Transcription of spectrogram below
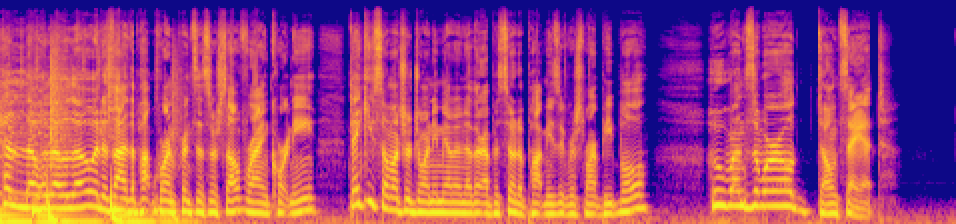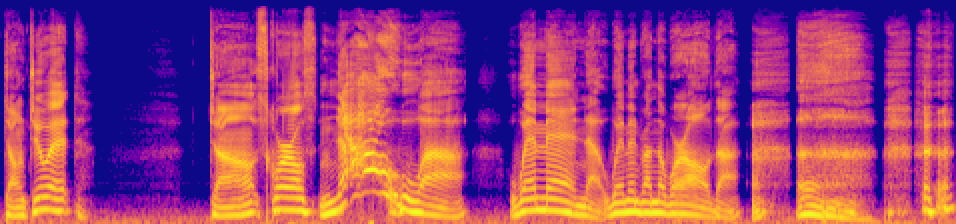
Hello, hello, hello. It is I, the popcorn princess herself, Ryan Courtney. Thank you so much for joining me on another episode of Pop Music for Smart People. Who runs the world? Don't say it. Don't do it. Don't. Squirrels. No! Uh, women. Women run the world. Ugh.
